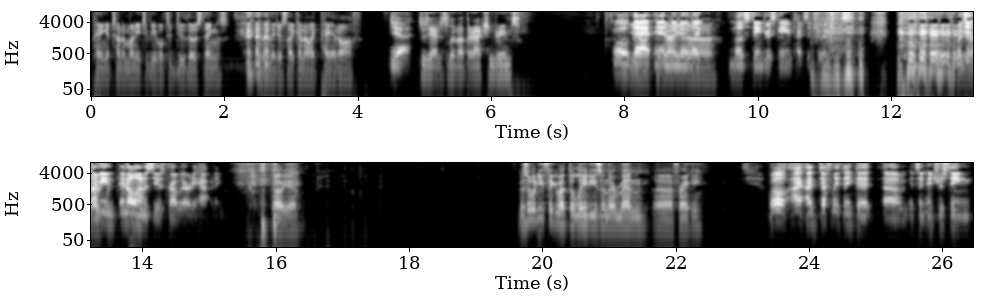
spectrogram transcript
paying a ton of money to be able to do those things, and then they just like kind of like pay it off. Yeah. Just yeah, just live out their action dreams. Well, Yeah, like that the and, you know, in, like, uh, most dangerous game type situations. Which is, I mean, in all honesty, is probably already happening. oh yeah. So, what do you think about the ladies and their men, uh, Frankie? Well, I, I definitely think that um, it's an interesting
